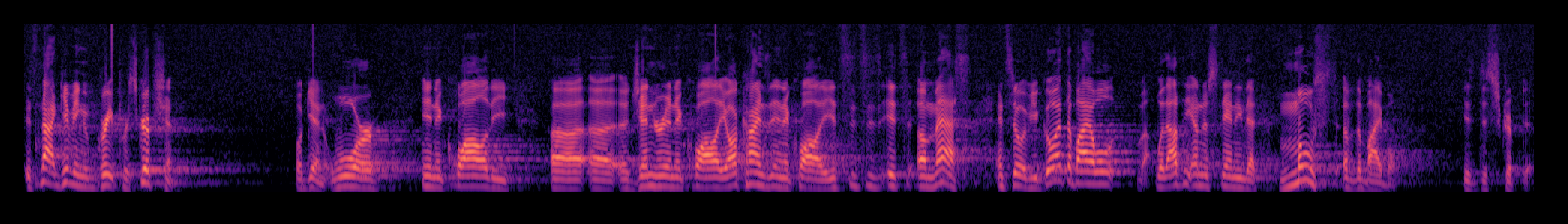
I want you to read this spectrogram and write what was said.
it's not giving a great prescription. Again, war, inequality, uh, uh, gender inequality, all kinds of inequality. It's, it's, it's a mess. And so if you go at the Bible without the understanding that most of the Bible is descriptive,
